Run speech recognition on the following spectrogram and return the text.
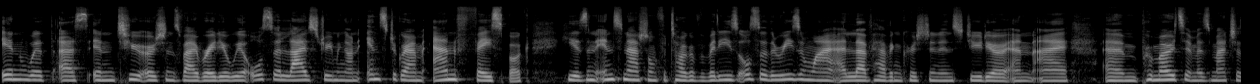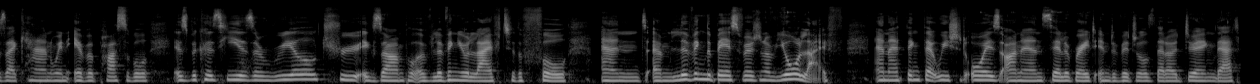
in with us in Two Oceans Vibe Radio. We are also live streaming on Instagram and Facebook. He is an international photographer, but he's also the reason why I love having Kristian in studio and I um, promote him as much as I can whenever possible is because he is a real, true example of living your life to the full and um, living the best version of your life. And I think that we should always honor and celebrate individuals that are doing that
